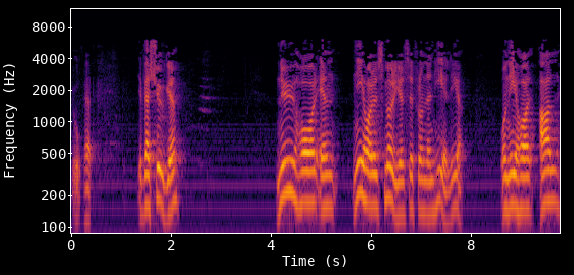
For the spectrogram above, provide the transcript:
Jo här. I vers 20 nu har en ni har en smörjelse från den helige och ni har all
